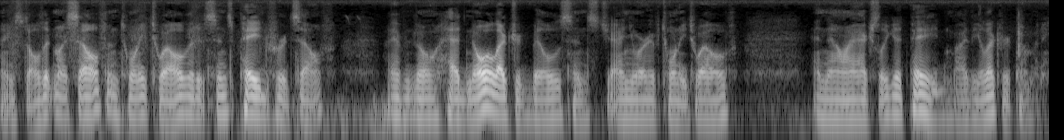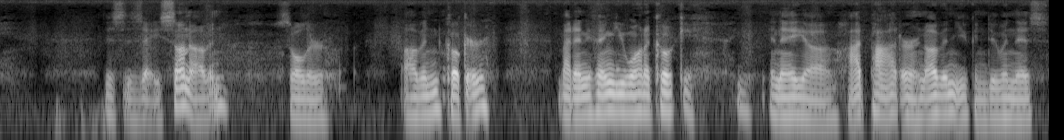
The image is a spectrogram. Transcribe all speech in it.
I installed it myself in 2012. It has since paid for itself. I have no, had no electric bills since January of 2012, and now I actually get paid by the electric company. This is a sun oven, solar oven cooker about anything you want to cook in a uh, hot pot or an oven you can do in this.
